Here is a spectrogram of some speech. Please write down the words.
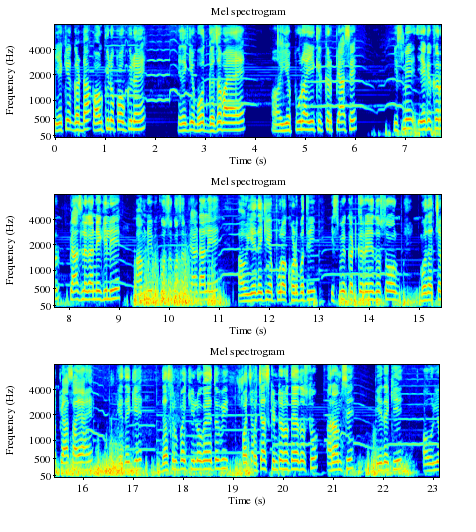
एक एक गड्ढा पाव किलो पाव किलो है। ये देखिए, बहुत गजब आया है और ये पूरा एक एकड़ प्याज है। इसमें एक एकड़ प्याज लगाने के लिए हमने भी कोसा कोसा प्याज डाले हैं। और ये देखिए, पूरा खोड़पत्री इसमें कट कर रहे हैं दोस्तों और बहुत अच्छा प्याज आया है। ये देखिए, दस रुपये किलो गए तो भी पचास पचास क्विंटल होता है दोस्तों, आराम से। ये देखिए, और ये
